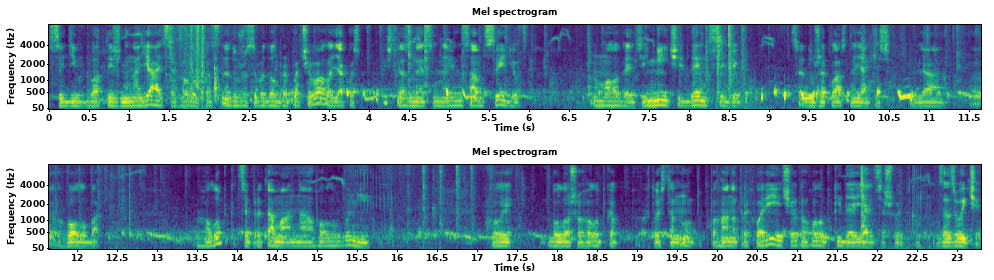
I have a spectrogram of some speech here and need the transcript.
сидів два тижні на яйцях, голубка не дуже себе добре почувала, якось після знесення він сам сидів. Ну, молодець, і ніч, і день сидів. Це дуже класна якість для е, голуба. Голубка це притаманна, а голубу ні. Коли було, що голубка хтось там ну, погано прихворіє, чи то голуб кидає яйця швидко, зазвичай.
